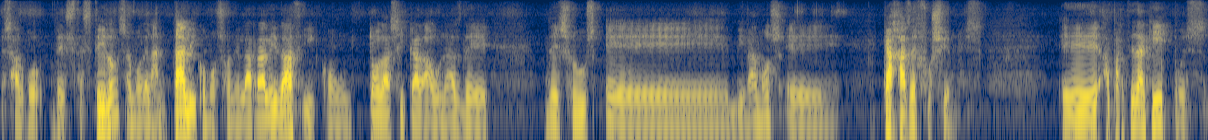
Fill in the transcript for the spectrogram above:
es algo de este estilo, se modelan tal y como son en la realidad y con todas y cada una de, sus, eh, digamos, eh, cajas de fusiones. Eh, a partir de aquí, pues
